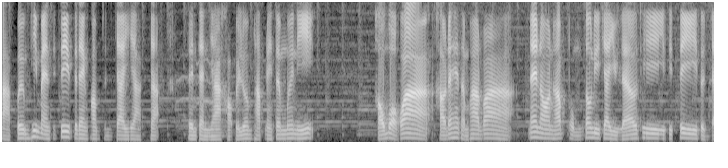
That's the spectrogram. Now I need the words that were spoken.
ปราบปลื้มที่แมนซิตี้แสดงความสนใจอยากจะเซ็นสัญญาเขาไปร่วมทัพในเซมเมอร์นี้ เขาบอกว่าเขาได้ให้สัมภาษณ์ว่าแน่นอนครับ ผมต้องดีใจอยู่แล้วที่ซิตี้สนใจ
